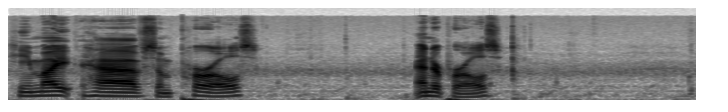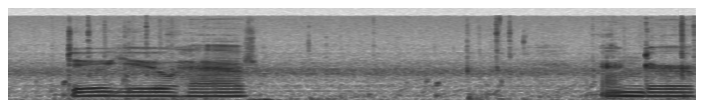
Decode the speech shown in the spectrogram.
he might have some pearls, ender pearls. Do you have Ender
